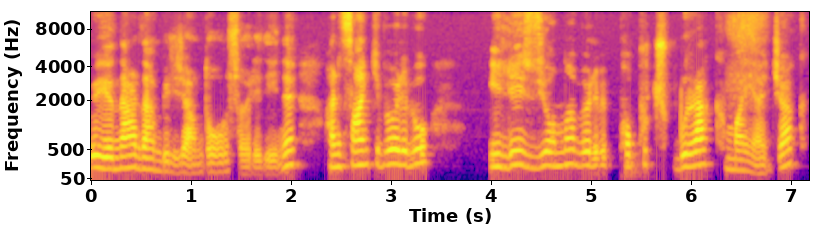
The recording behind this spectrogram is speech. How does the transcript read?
Nereden bileceğim doğru söylediğini. Hani sanki böyle bu illüzyona böyle bir papuç bırakmayacak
